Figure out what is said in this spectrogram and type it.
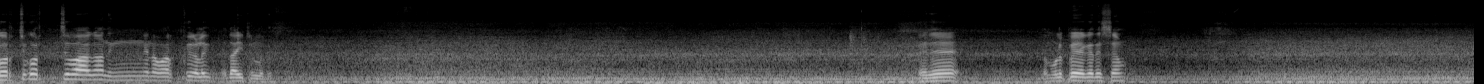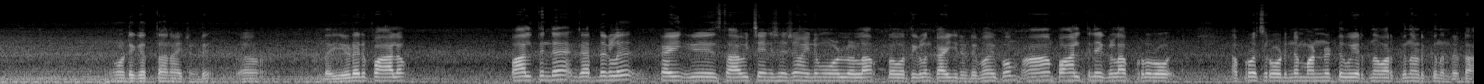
കുറച്ച് കുറച്ച് ഭാഗമാണ് ഇങ്ങനെ വർക്കുകൾ ഇതായിട്ടുള്ളത്. പിന്നെ നമ്മളിപ്പോൾ ഏകദേശം ഇങ്ങോട്ടേക്ക് എത്താനായിട്ടുണ്ട്. ഈയുടെ ഒരു പാലം പാലത്തിന്റെ ഗർഡകൾ കഴി സ്ഥാപിച്ചതിന് ശേഷം അതിന്റെ മുകളിലുള്ള പ്രവൃത്തികളും കഴിഞ്ഞിട്ടുണ്ട്. ഇപ്പം ഇപ്പം ആ പാലത്തിലേക്കുള്ള അപ്രോ അപ്രോച്ച് റോഡിന്റെ മണ്ണിട്ട് ഉയർത്തുന്ന വർക്ക് നടക്കുന്നുണ്ട് കേട്ടോ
